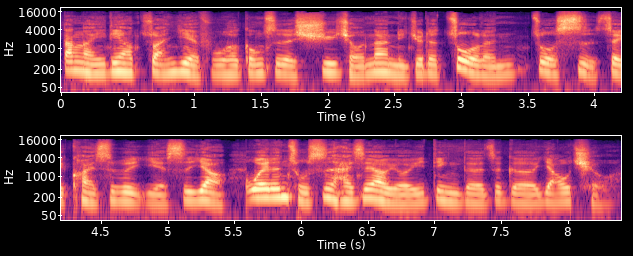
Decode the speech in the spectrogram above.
当然一定要专业，符合公司的需求。那你觉得做人做事这一块是不是也是要为人处事，还是要有一定的这个要求啊？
